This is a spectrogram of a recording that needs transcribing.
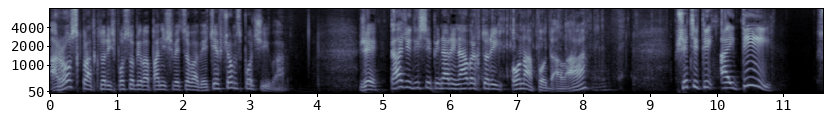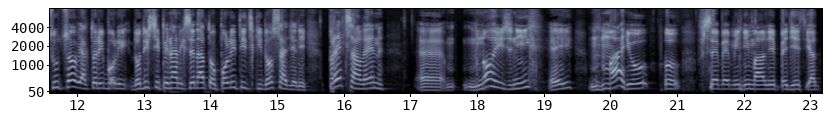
A rozklad, ktorý spôsobila pani Švecová, viete, v čom spočíva? Že každý disciplinárny návrh, ktorý ona podala, všetci tí, aj tí sudcovia, ktorí boli do disciplinárnych senátov politicky dosadení, predsa len mnohí z nich hej, majú v sebe minimálne 50%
